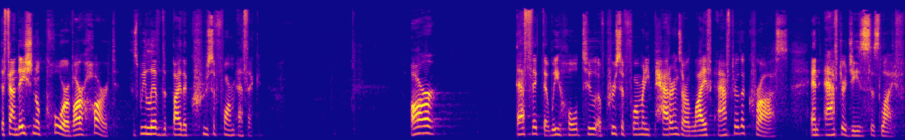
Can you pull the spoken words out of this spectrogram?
the foundational core of our heart, is we live by the cruciform ethic. Our ethic that we hold to of cruciformity patterns our life after the cross and after Jesus' life.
